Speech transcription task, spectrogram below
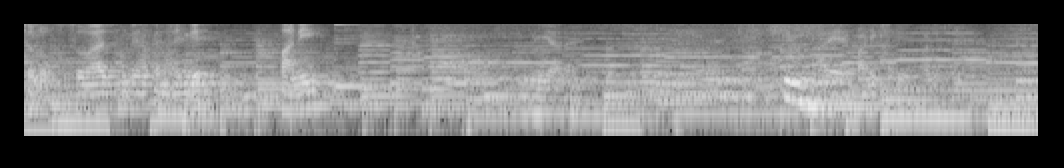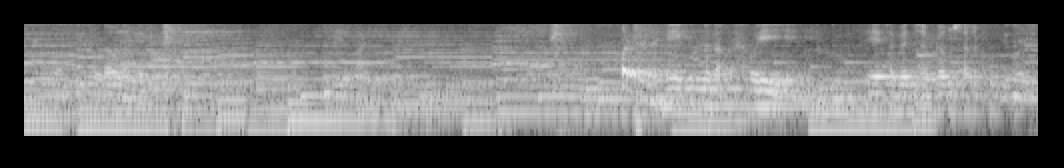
चलो सो आज हम यहाँ पे नहाएँगे. पानी. नहीं आ रहा है. अरे पाणी खाली आहे, पाणी खाली अरे, हे पूर्ण झालं होय हे सगळं जंगम झालं खूप दिवस.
